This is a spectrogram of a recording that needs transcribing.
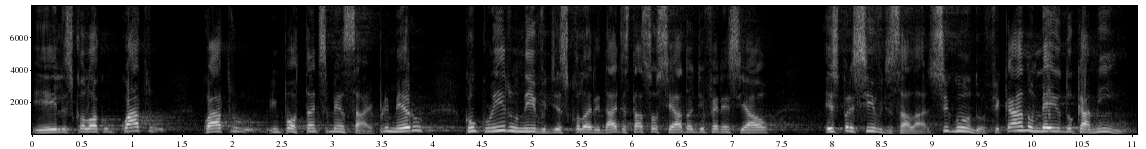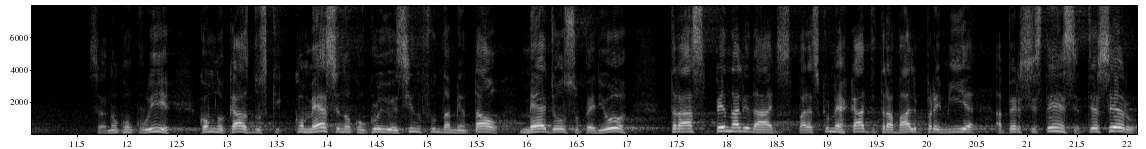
E eles colocam quatro, quatro importantes mensagens. Primeiro, concluir o nível de escolaridade está associado ao diferencial expressivo de salário. Segundo, ficar no meio do caminho, você não concluir, como no caso dos que começam e não concluem o ensino fundamental, médio ou superior, traz penalidades. Parece que o mercado de trabalho premia a persistência. Terceiro,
